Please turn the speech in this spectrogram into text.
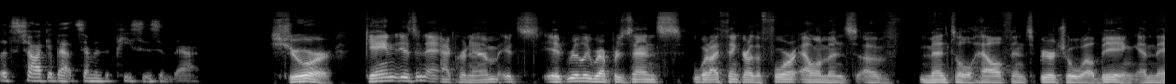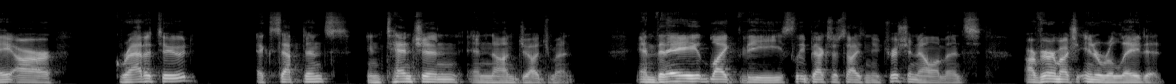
let's talk about some of the pieces of that. Sure. GAIN is an acronym. It's it really represents what I think are the four elements of mental health and spiritual well-being and they are gratitude acceptance intention and non-judgment. And they like the sleep exercise nutrition elements are very much interrelated.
